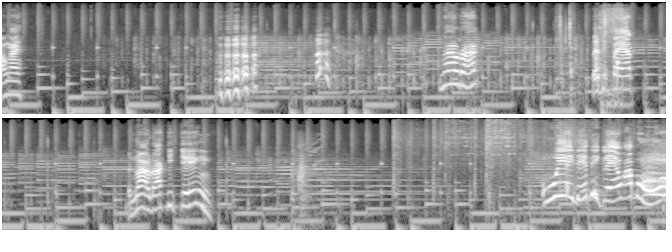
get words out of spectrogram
เอาไง น่ารักแปดสิบแปดเป็นน่ารักจริงๆอุ้ยไอเดฟอีกแล้วครับผม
